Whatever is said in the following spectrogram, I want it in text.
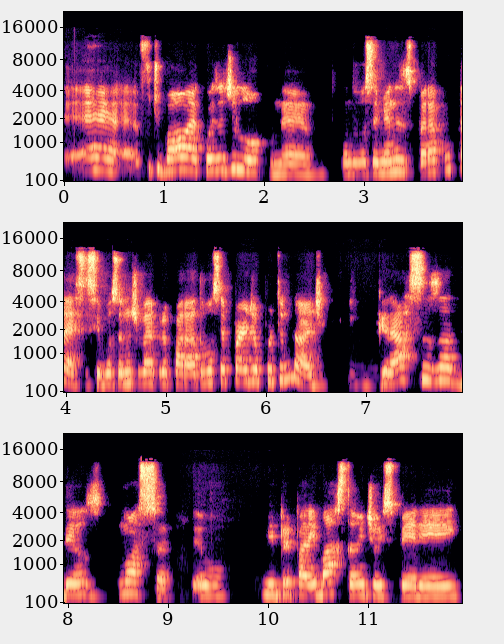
É, futebol é coisa de louco, né? Quando você menos espera, acontece. Se você não estiver preparado, você perde a oportunidade. E graças a Deus, nossa, eu me preparei bastante, eu esperei.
